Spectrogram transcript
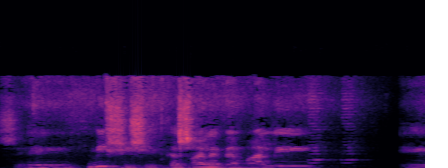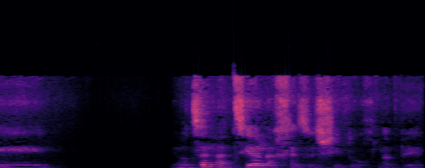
שמישהי שהתקשרה אליי ואמרה לי, אה, אני רוצה להציע לך איזה שידוך לבן.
